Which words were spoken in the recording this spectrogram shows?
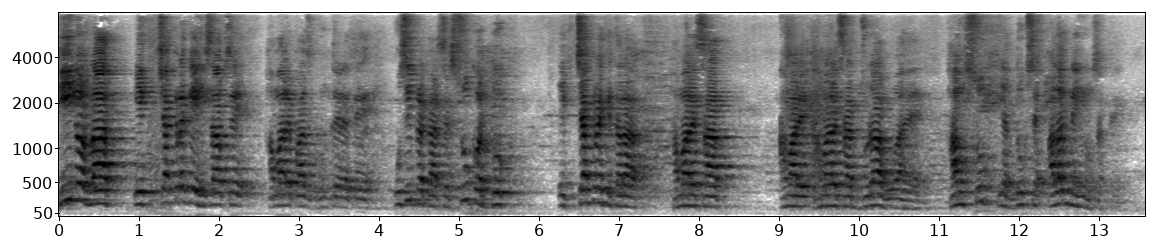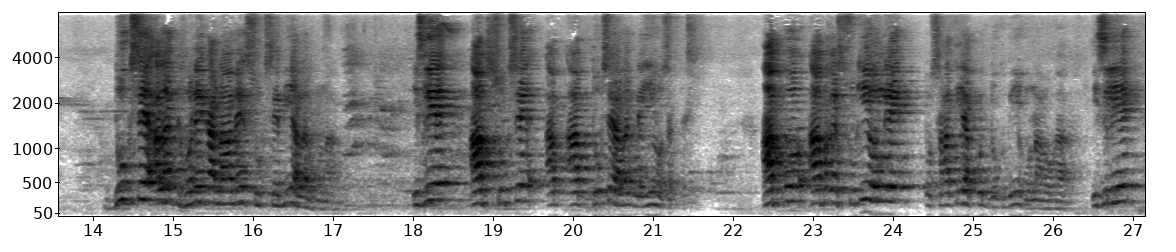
दिन और रात एक चक्र के हिसाब से हमारे पास घूमते रहते हैं। उसी प्रकार से सुख और दुख एक चक्र की तरह हमारे साथ, हमारे हमारे साथ जुड़ा हुआ है। हम सुख या दुख से अलग नहीं हो सकते। दुख से अलग होने का नाम है सुख से भी अलग होना। इसलिए आप सुख से, आप आप दुख से अलग नहीं हो सकते। आपको, आप अगर सुखी होंगे तो साथ ही आपको दुख भी होना होगा। इसलिए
